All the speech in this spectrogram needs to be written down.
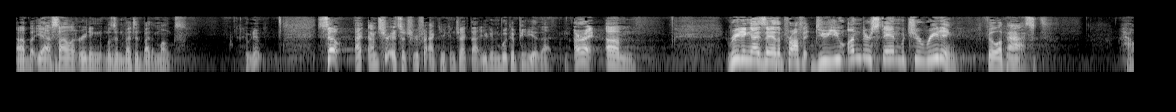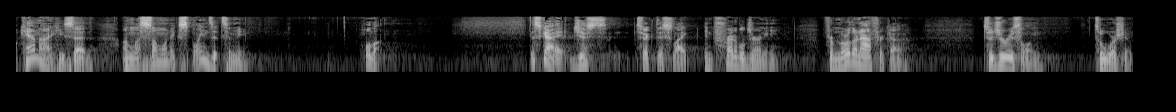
Uh, but yeah, silent reading was invented by the monks. Who knew? So, I, am sure it's a true fact. You can check that. You can Wikipedia that. All right. Um, reading Isaiah the prophet. Do you understand what you're reading? Philip asked. How can I? He said, unless someone explains it to me. Hold on. This guy just took this like incredible journey from northern Africa to Jerusalem to worship.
